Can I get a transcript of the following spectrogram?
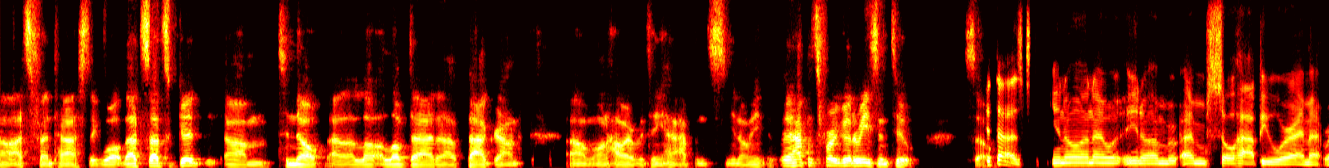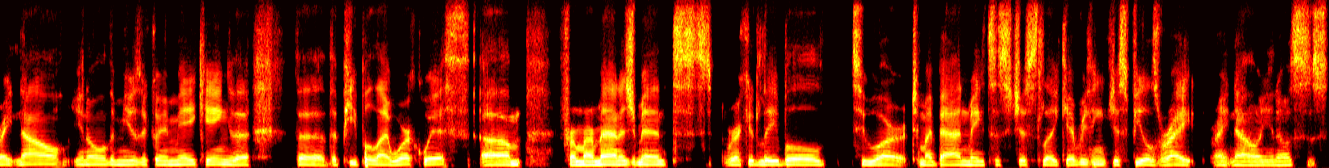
No, that's fantastic. Well, that's that's good um, to know. I, I, lo- I love that uh, background um, on how everything happens. You know, I mean, it happens for a good reason too. So it does. You know, and I you know I'm I'm so happy where I'm at right now. You know, the music I'm making, the the the people I work with, um, from our management, record label to our to my bandmates. It's just like everything just feels right right now. You know, it's just,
